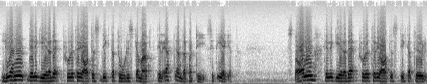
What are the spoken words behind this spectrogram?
Lenin delegerade proletariatets diktatoriska makt till ett enda parti, sitt eget. Stalin delegerade proletariatets diktatur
